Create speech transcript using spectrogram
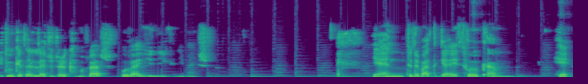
it will get a legendary camouflage with a unique animation. The end to the bad guys will come here.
